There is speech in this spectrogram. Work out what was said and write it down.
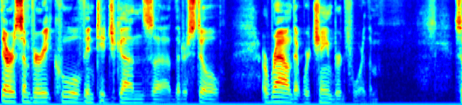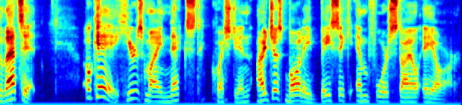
there are some very cool vintage guns uh, that are still around that were chambered for them. So that's it. Okay, here's my next question. I just bought a basic M4 style AR.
